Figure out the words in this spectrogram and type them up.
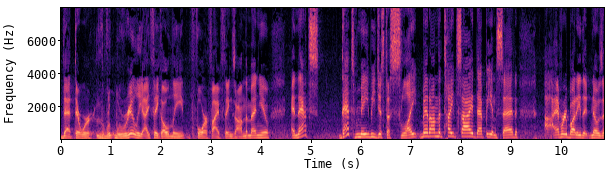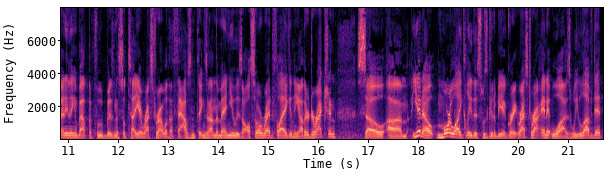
that there were really, I think, only four or five things on the menu, and that's that's maybe just a slight bit on the tight side. That being said, uh, everybody that knows anything about the food business will tell you a restaurant with a thousand things on the menu is also a red flag in the other direction. So, um, you know, more likely this was going to be a great restaurant, and it was. We loved it.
